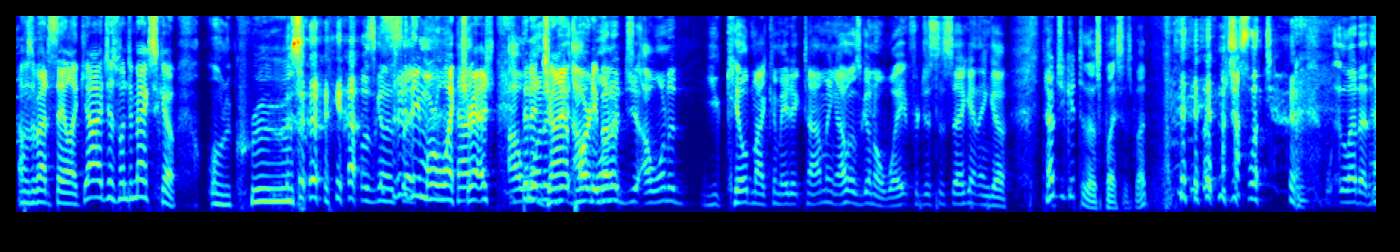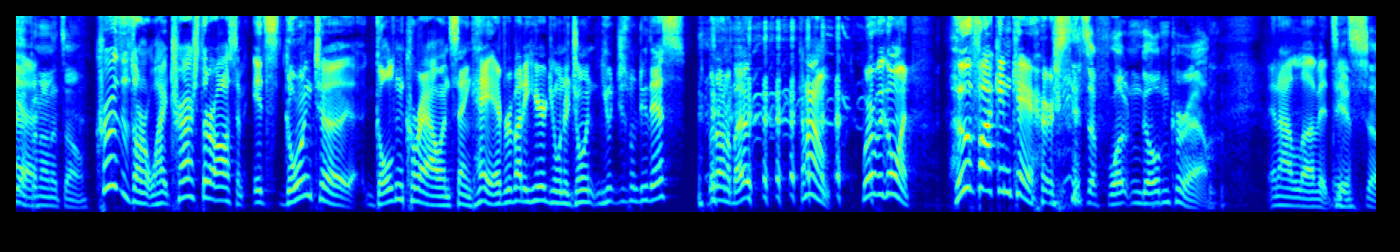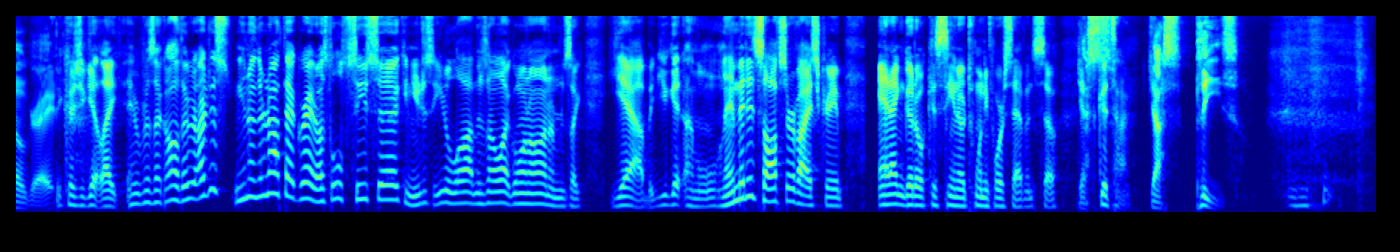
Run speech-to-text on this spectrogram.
I was about to say like, yeah, I just went to Mexico on a cruise. I was going Is to there say anything more white trash I than a wanted giant to- party I boat? wanted, you- I wanted you killed my comedic timing. I was going to wait for just a second and go, "How'd you get to those places, bud?" just let you, let it happen Yeah. on its own. Cruises aren't white trash. They're awesome. It's going to Golden Corral and saying, "Hey, everybody here, do you want to join? You just want to do this? But on a boat? Come on. Where are we going? Who fucking cares?" It's a floating golden corral. And I love it too. It's so great. because you get like everybody's like, oh, they're I just you know they're not that great. I was a little seasick, and you just eat a lot, and there's not a lot going on. I'm just like, yeah, but you get unlimited soft serve ice cream, and I can go to a casino 24 seven. So Yes, good time. Yes, please.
